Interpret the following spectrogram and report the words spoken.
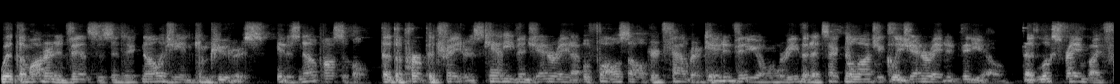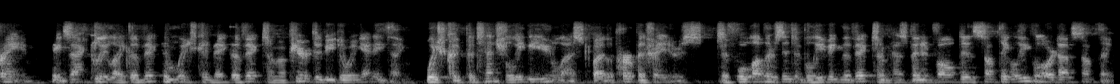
With the modern advances in technology and computers, it is now possible that the perpetrators can't even generate up a false altered fabricated video or even a technologically generated video that looks frame by frame, exactly like the victim which can make the victim appear to be doing anything, which could potentially be utilized by the perpetrators to fool others into believing the victim has been involved in something legal or done something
